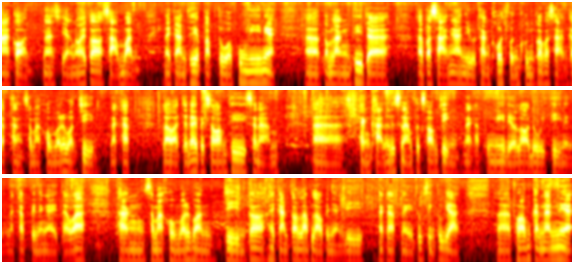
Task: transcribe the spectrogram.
มาก่อนนะอย่างน้อยก็ 3 วันในการที่จะปรับตัวพรุ่งนี้เนี่ยกำลังที่จะ ประสานงานอยู่ทางโค้ชฝนคุณก็ประสานกับทางสมาคมวอลเลย์บอลจีนนะครับเราอาจจะได้ไปซ้อมที่สนามแข่งขันหรือสนามฝึกซ้อมจริงนะครับพรุ่งนี้เดี๋ยวรอดูอีกทีหนึ่งนะครับเป็นยังไง แต่ว่าทางสมาคมวอลเลย์บอลจีนก็ให้การต้อนรับเราเป็นอย่างดีนะครับในทุกสิ่งทุกอย่างพร้อมกันนั้นเนี่ย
